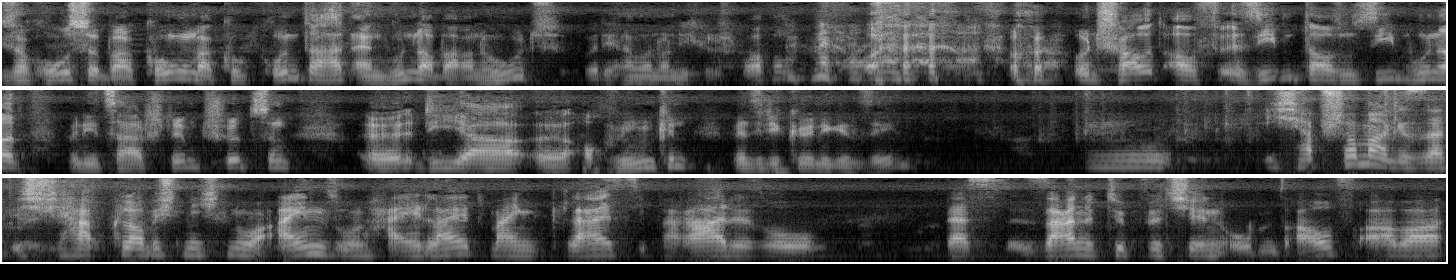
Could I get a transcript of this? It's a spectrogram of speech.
dieser große Balkon, man guckt runter, hat einen wunderbaren Hut, über den haben wir noch nicht gesprochen, und schaut auf 7700, wenn die Zahl stimmt, Schützen, äh, die ja äh, auch winken, wenn sie die Königin sehen? Ich habe schon mal gesagt, ich habe, glaube ich, nicht nur ein so ein Highlight. Mein klar ist die Parade so das Sahnetüpfelchen obendrauf, aber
